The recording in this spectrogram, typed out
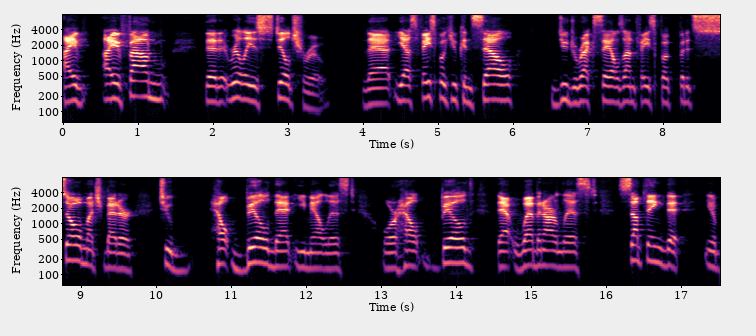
I've I have found that it really is still true that yes, Facebook you can sell, do direct sales on Facebook, but it's so much better to help build that email list or help build that webinar list, something that you know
